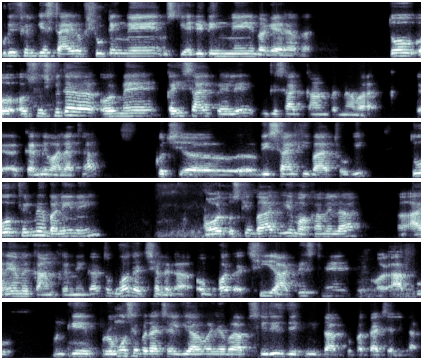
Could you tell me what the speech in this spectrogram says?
पूरी फ़िल्म की स्टाइल ऑफ़ शूटिंग में, उसकी एडिटिंग में, वगैरह वगैरह तो सुष्मिता और मैं कई साल पहले उनके साथ काम करना करने वाला था। कुछ बीस साल की बात होगी। तो वो फ़िल्में बनी नहीं। और उसके बाद ये मौका मिला आर्या में काम करने का तो बहुत अच्छा लगा। और बहुत अच्छी आर्टिस्ट हैं और आपको उनके प्रोमो से पता चल गया होगा, जब आप सीरीज़ देखेंगे तो आपको पता चलेगा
